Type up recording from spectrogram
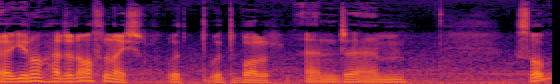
uh, you know, had an awful night with with the ball, and um, so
